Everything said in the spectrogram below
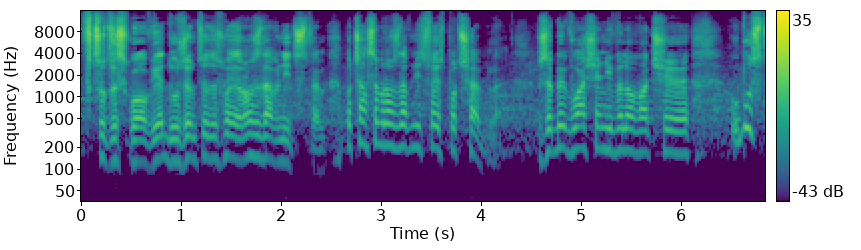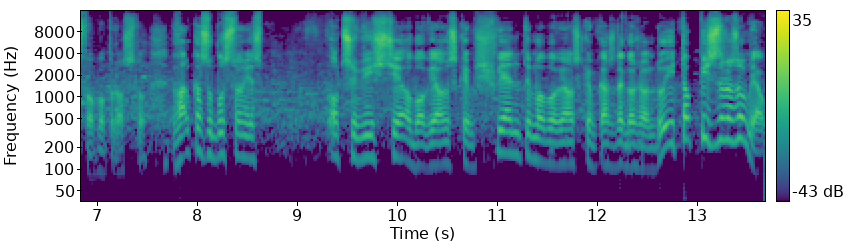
w cudzysłowie, dużym cudzysłowie, rozdawnictwem, bo czasem rozdawnictwo jest potrzebne, żeby właśnie niwelować y, ubóstwo po prostu. Walka z ubóstwem jest oczywiście obowiązkiem, świętym obowiązkiem każdego rządu i to PiS zrozumiał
